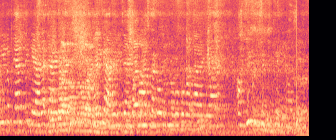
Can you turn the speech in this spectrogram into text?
ये लोग ग्यारह जाएगा, फिर ग्यारह भी जाएगा पाँच का डोज हम लोगों को बताया गया है। अभी कुछ नहीं मिला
